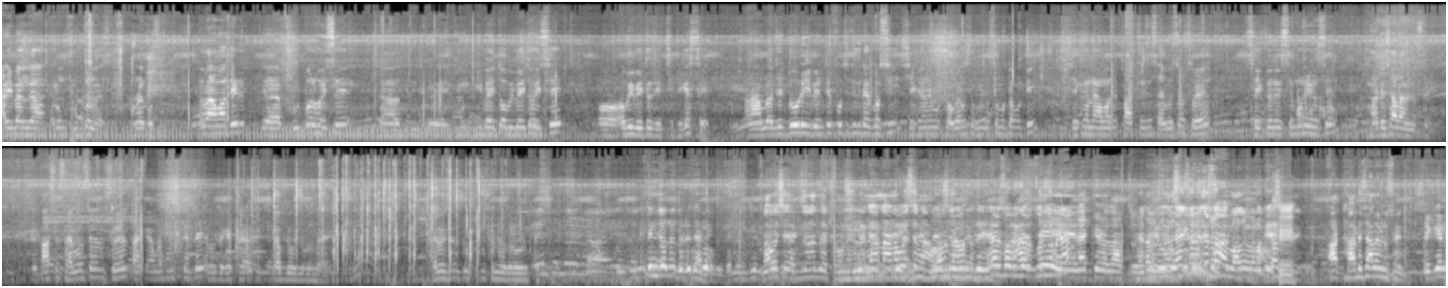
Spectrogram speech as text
হাড়িভাঙ্গা এবং ফুটবল ম্যাচ আমরা করছি। তবে আমাদের ফুটবল হয়েছে বিবাহিত অবিবাহিত হয়েছে অবিবাহিত দিচ্ছে ঠিক আছে? আর আমরা যে দৌড় ইভেন্টের প্রতিযোগিতা করছি সেখানে সবাই অংশগ্রহণ করছে মোটামুটি। সেখানে আমাদের ফার্স্ট হয়েছে সাইমন সোহেল সেকেন্ড হয়েছে মনির হোসেন থার্ড হয়েছে আলামিন হোসেন পাশে সাইমন হোসেন সোহেল তাকে আমরা পুরস্কার দিই এবং তাকে একটা কাপ দিয়ে জন্য অনুরোধ করছি। না বসে একজনের দেখ না না। না বসে না আর third Hossain. Second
